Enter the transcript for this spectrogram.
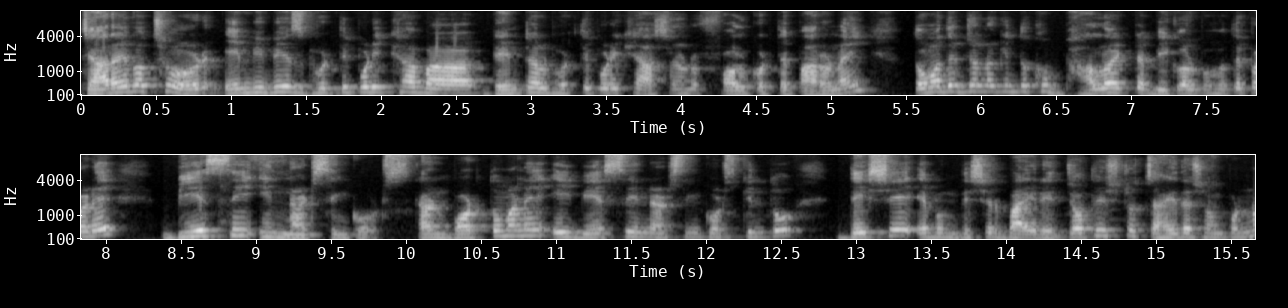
যারা এবছর এমবিবিএস ভর্তি পরীক্ষা বা ডেন্টাল ভর্তি পরীক্ষা আসানোর ফল করতে পারো নাই, তোমাদের জন্য কিন্তু খুব ভালো একটা বিকল্প হতে পারে। বিএসসি ইন নার্সিং কোর্স কারণ বর্তমানে এই বিএসসি ইন নার্সিং কোর্স কিন্তু দেশে এবং দেশের বাইরে যথেষ্ট চাহিদা সম্পন্ন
